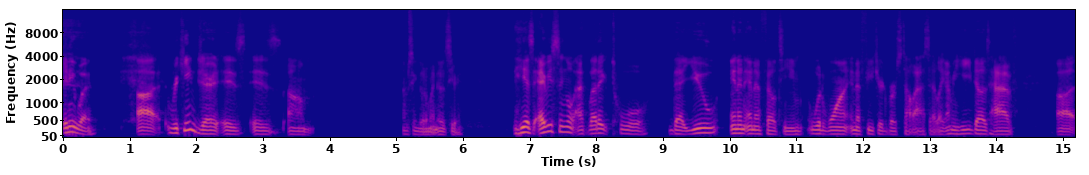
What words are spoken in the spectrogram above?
Anyway, uh, Rakim Jarrett is is um, I'm just gonna go to my notes here. He has every single athletic tool that you in an NFL team would want in a featured versatile asset. Like, I mean, he does have uh,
